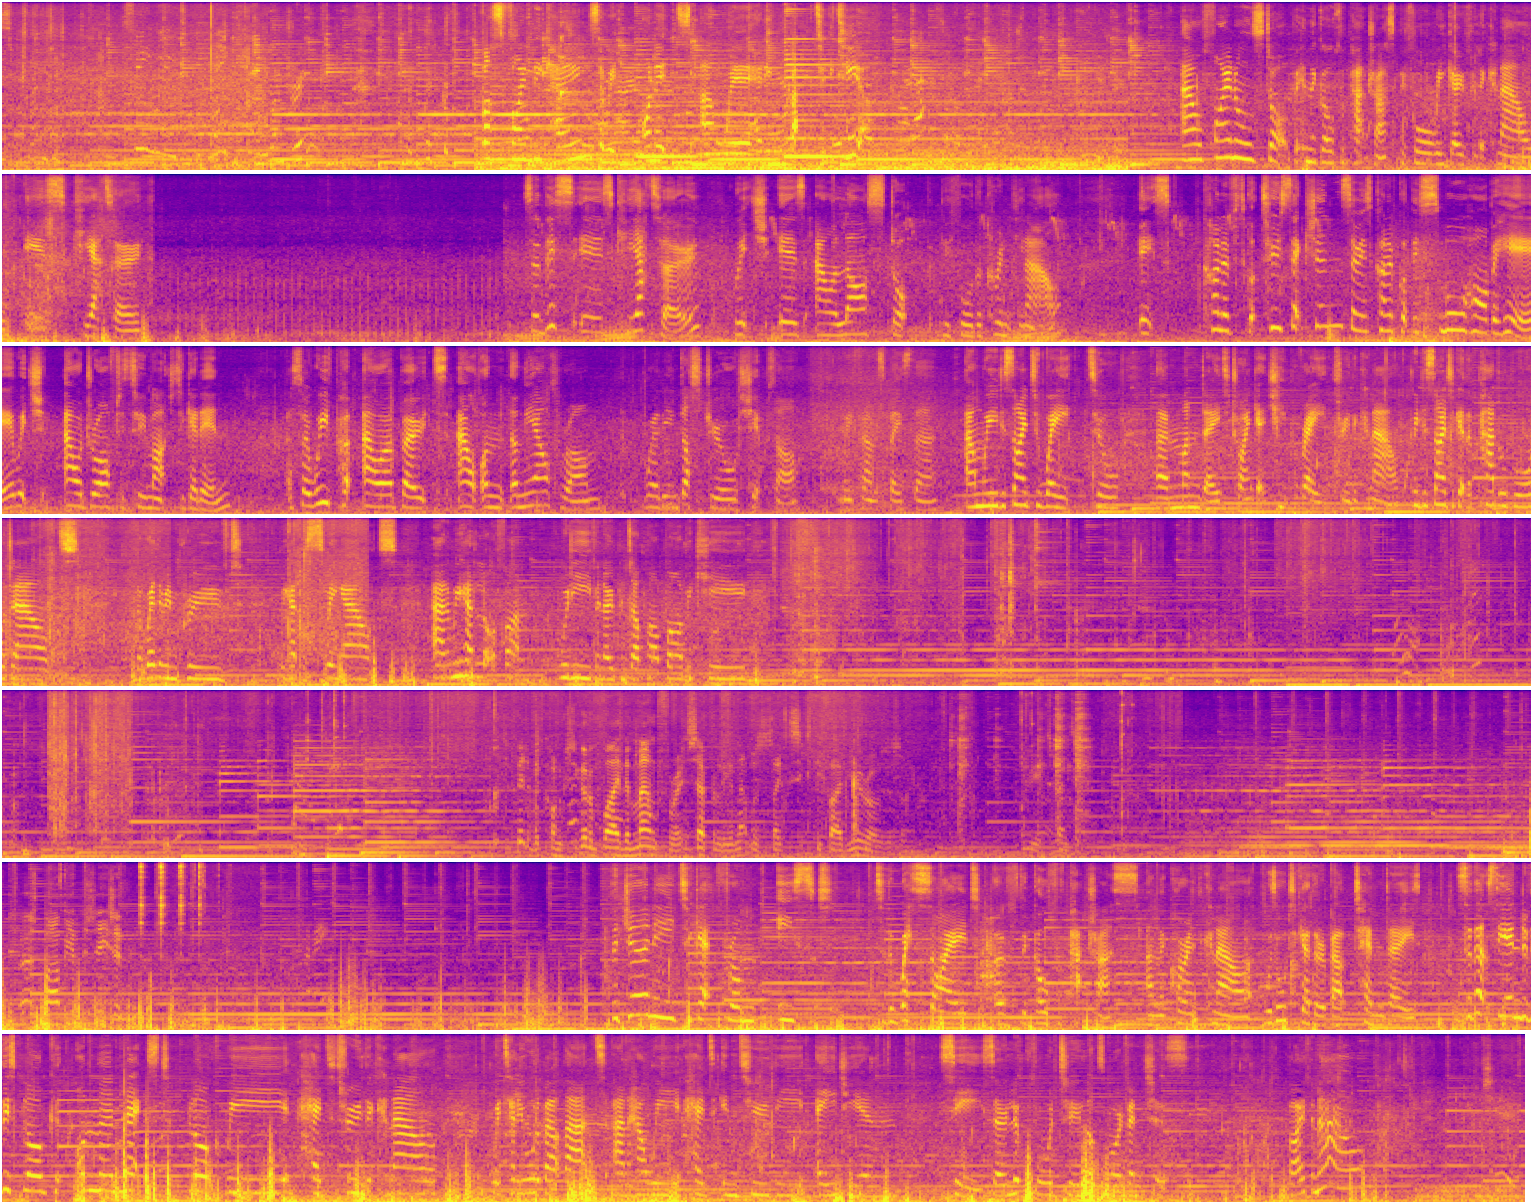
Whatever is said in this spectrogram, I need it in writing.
Bus finally came, so we're on it and we're heading back to Itea. Our final stop in the Gulf of Patras before we go for the canal is Kiato. So this is Kiato, which is our last stop before the Corinthian Canal. It's kind of it's got two sections, so it's kind of got this small harbour here, which our draft is too much to get in. So we've put our boat out on, on the outer arm where the industrial ships are. We found space there. And we decided to wait till um, Monday to try and get a cheaper rate through the canal. We decided to get the paddleboard out, the weather improved, we had the swing out, and we had a lot of fun. Woody even opened up our barbecue. It's a bit of a con because you've got to buy the mount for it separately, and that was like 65 euros or something. The journey to get from east to the west side of the Gulf of Patras and the Corinth Canal was altogether about 10 days. So that's the end of this blog. On the next blog we head through the canal. We'll tell you all about that and how we head into the Aegean Sea. So look forward to lots more adventures. Bye for now. Cheers.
